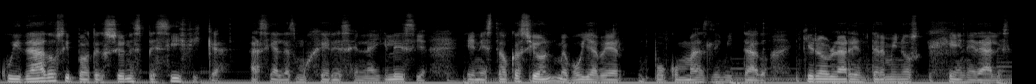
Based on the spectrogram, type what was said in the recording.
cuidados y protección específica hacia las mujeres en la iglesia. En esta ocasión me voy a ver un poco más limitado. Quiero hablar en términos generales,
